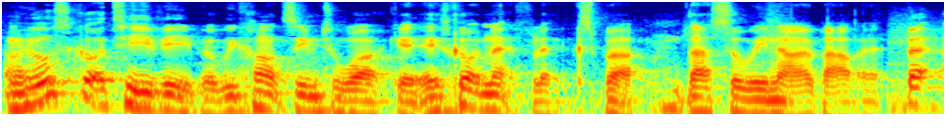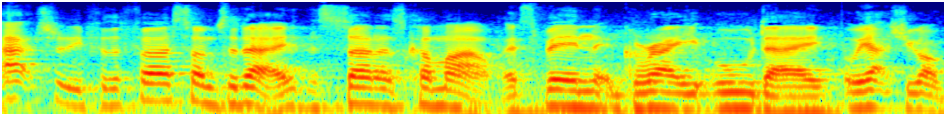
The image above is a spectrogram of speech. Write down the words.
And we've also got a TV, but we can't seem to work it. It's got Netflix, but that's all we know about it. But actually, for the first time today, the sun has come out. It's been grey all day. We actually got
